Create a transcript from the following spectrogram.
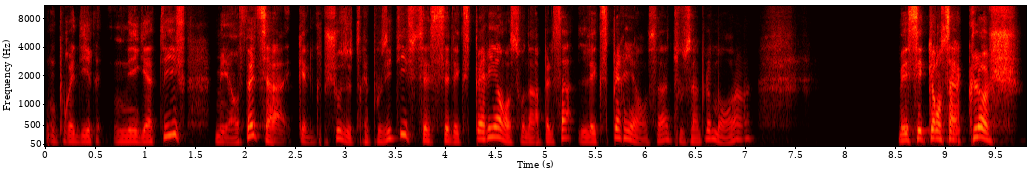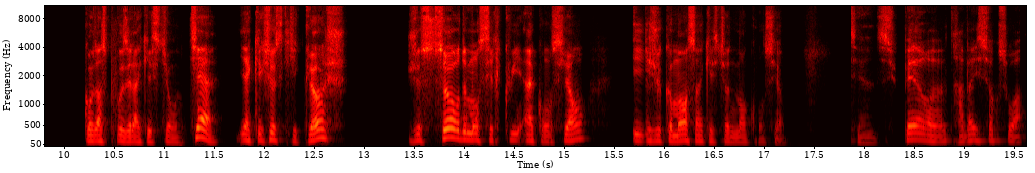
on pourrait dire négatif, mais en fait, ça a quelque chose de très positif. C'est c'est l'expérience. On appelle ça l'expérience, hein, tout simplement. hein. Mais c'est quand ça cloche qu'on doit se poser la question. Tiens, il y a quelque chose qui cloche, je sors de mon circuit inconscient et je commence un questionnement conscient. C'est un super euh, travail sur soi.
